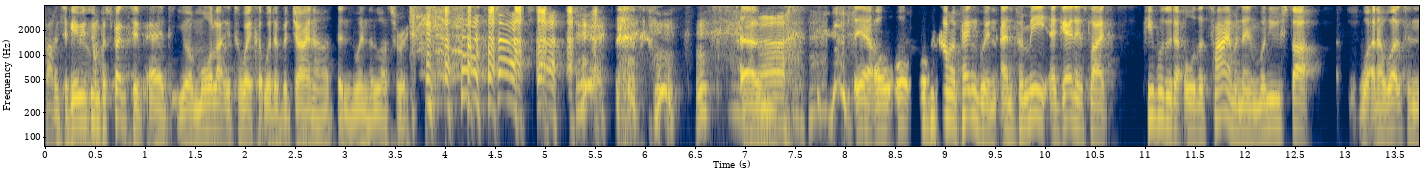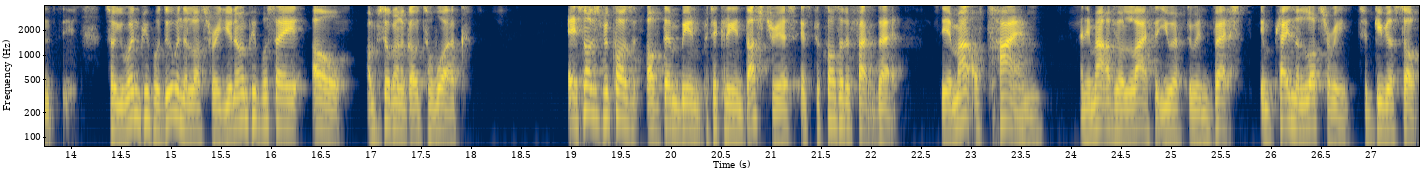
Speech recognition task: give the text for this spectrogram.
And to give you some perspective, Ed, you're more likely to wake up with a vagina than win the lottery. Um, Uh, yeah, or, or, or become a penguin. And for me, again, it's like people do that all the time. And then when you start, and I worked in, so when people do win the lottery, you know, when people say, "Oh, I'm still going to go to work," it's not just because of them being particularly industrious. It's because of the fact that the amount of time and the amount of your life that you have to invest in playing the lottery to give yourself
